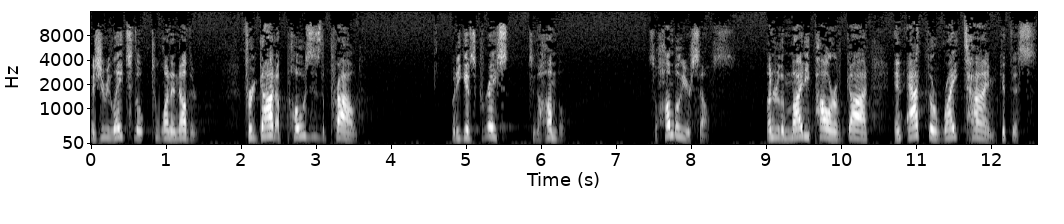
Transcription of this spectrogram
as you relate to, the, to one another. For God opposes the proud, but he gives grace to the humble. So humble yourselves under the mighty power of God, and at the right time, get this,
